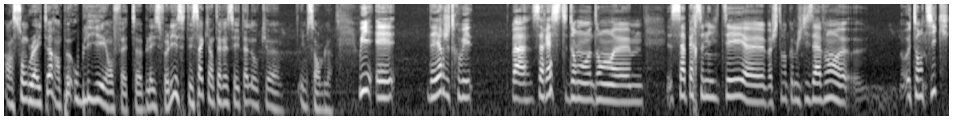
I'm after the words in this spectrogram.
un songwriter un peu oublié, en fait, Blaze Foley. C'était ça qui intéressait Ethan Hawke, il me semble. Oui, et d'ailleurs, j'ai trouvé. Bah, ça reste dans, dans sa personnalité, bah, justement, comme je disais avant, authentique.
